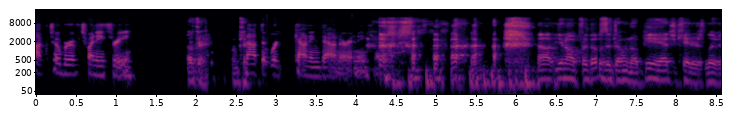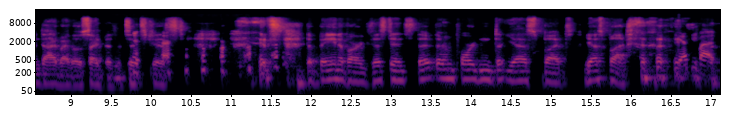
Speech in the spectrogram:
October of 23. Okay. Okay. Not that we're counting down or anything. uh, you know, for those that don't know, PA educators live and die by those site visits. It's just, it's the bane of our existence. They're, they're important, yes, but yes, but yes, but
